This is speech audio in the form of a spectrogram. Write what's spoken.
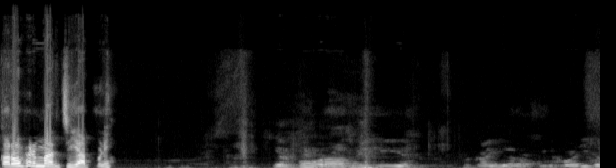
ਕਰੋ ਫਿਰ ਮਰਜ਼ੀ ਆਪਣੀ। ਯਾਰ ਕੋ ਰਾਤ ਵੀ ਕੀ ਹੈ ਪਕਾਈ ਦਾ ਰੱਖੀ ਖਵਾਈ ਦਾ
